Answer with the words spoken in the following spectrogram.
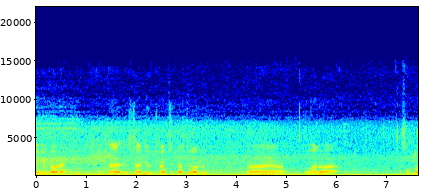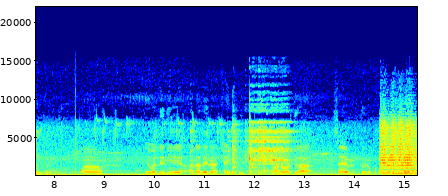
వైవిఎం రోడ్ స్టాచ్యూ ట్రస్ట్ వాళ్ళు వాళ్ళు సంప్రదించడం. ఎవరు లేని అనాథైన చైల్డ్కు వాళ్ళ వంతుగా సాయంతో ఒక పదివేల రూపాయలు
